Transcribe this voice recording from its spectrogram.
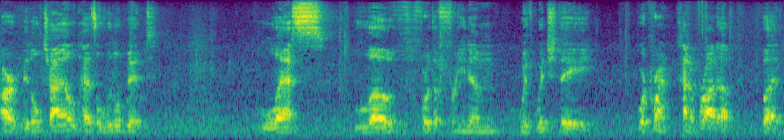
our middle child has a little bit less love for the freedom with which they were kind of brought up. But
